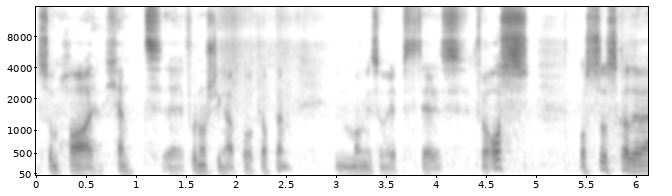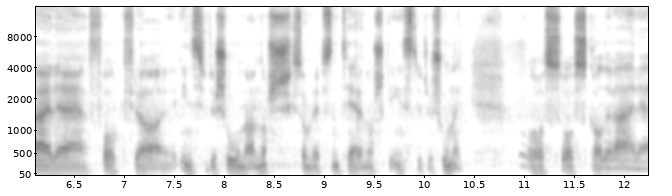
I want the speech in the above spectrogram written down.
som har kjent fornorskinga på kroppen. Mange som representeres fra oss. Og så skal det være folk fra institusjoner norsk, som representerer norske institusjoner. Og så skal det være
